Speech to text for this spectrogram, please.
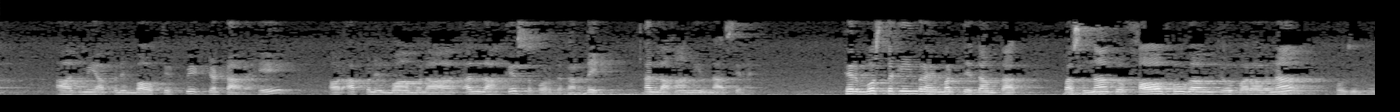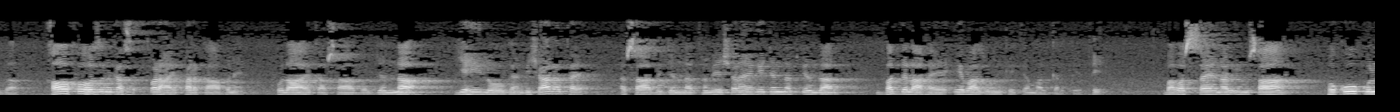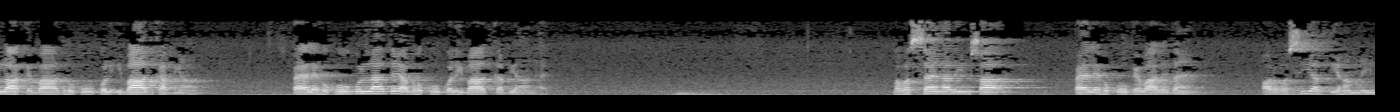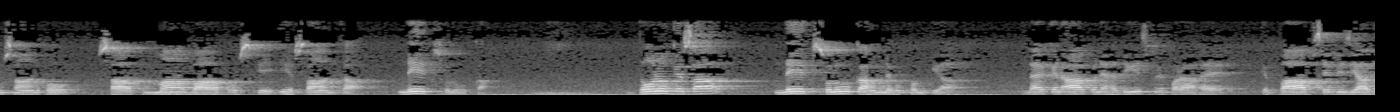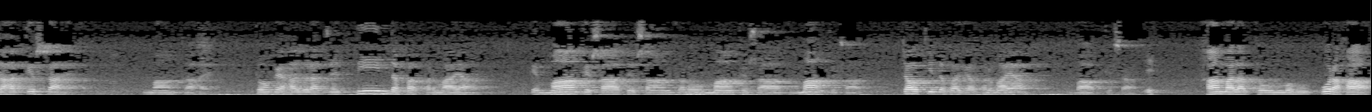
آدمی اپنے موقف پہ ڈٹا رہے۔ اور اپنے معاملات اللہ کے سپرد کر دے۔ اللہ حامی و ناصر ہے۔ پھر مستقیم رہے مرتے دم تک۔ بس نہ تو خوف ہوگا ان کے اوپر اور نہ حزن ہوگا۔ خوف و حزن کا پڑھا ہے فرق آپ نے۔ خلا کا صاب الجنہ۔ یہی لوگ ہیں، بشارت ہے۔ اصاب جنت ہمیشہ رہیں گے جنت کے اندر۔ بدلا ہے ایواز ان کے عمل کرتے تھے۔ بوسین الانسان۔ حقوق اللہ کے بعد حقوق العباد کا بیان۔ پہلے حقوق اللہ تھے اب حقوق العباد کا بیان ہے۔ وسین علی انسان پہلے حقوق والدین۔ اور وسیعت کی ہم نے انسان کو ساتھ ماں باپ اس کے احسان کا، نیک سلوک کا۔ دونوں کے ساتھ نیک سلوک کا ہم نے حکم کیا۔ لیکن آپ نے حدیث میں پڑھا ہے کہ باپ سے بھی زیادہ حق کس کا ہے؟ ماں کا ہے۔ کیونکہ حضرت نے تین دفعہ فرمایا کہ ماں کے ساتھ احسان کرو، ماں کے ساتھ، ماں کے ساتھ۔ چوتھی دفعہ کیا فرمایا؟ باپ کے ساتھ۔ حاملہ تو مہو پورہا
